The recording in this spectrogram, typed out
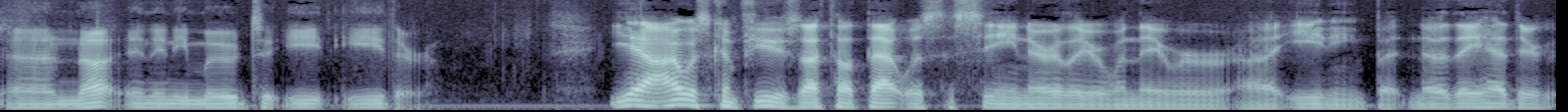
and not in any mood to eat either. Yeah, I was confused. I thought that was the scene earlier when they were uh, eating, but no, they had their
